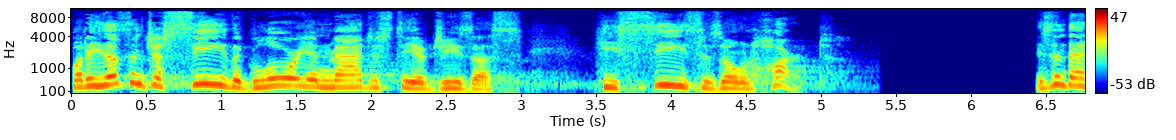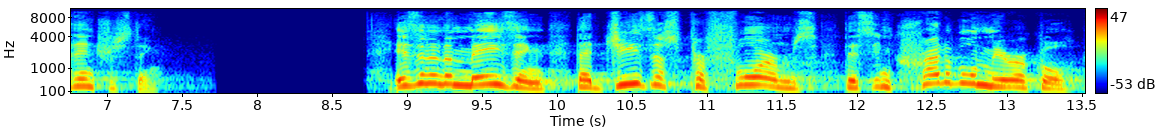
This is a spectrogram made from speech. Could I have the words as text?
But he doesn't just see the glory and majesty of Jesus, he sees his own heart. Isn't that interesting? Isn't it amazing that Jesus performs this incredible miracle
